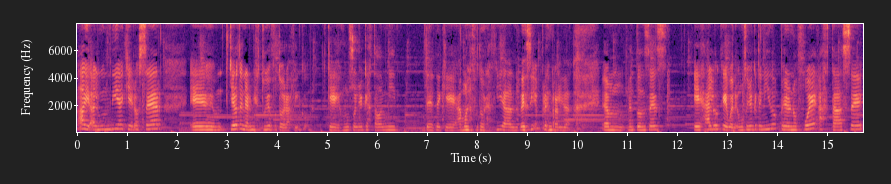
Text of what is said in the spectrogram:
ay, algún día quiero ser, em, quiero tener mi estudio fotográfico, que es un sueño que ha estado en mí desde que amo la fotografía, desde siempre en realidad. Em, entonces, es algo que, bueno, es un sueño que he tenido, pero no fue hasta hace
